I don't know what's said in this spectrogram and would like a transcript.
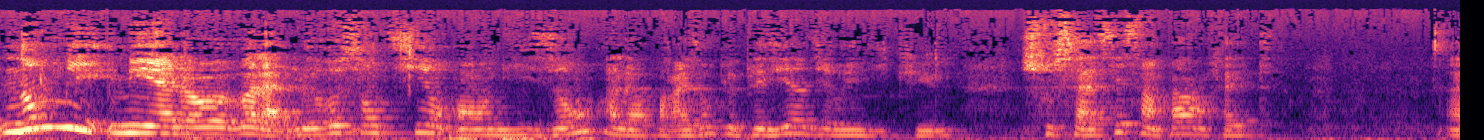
non, mais, mais alors voilà, le ressenti en, en lisant, alors par exemple le plaisir du ridicule, je trouve ça assez sympa en fait. Euh,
